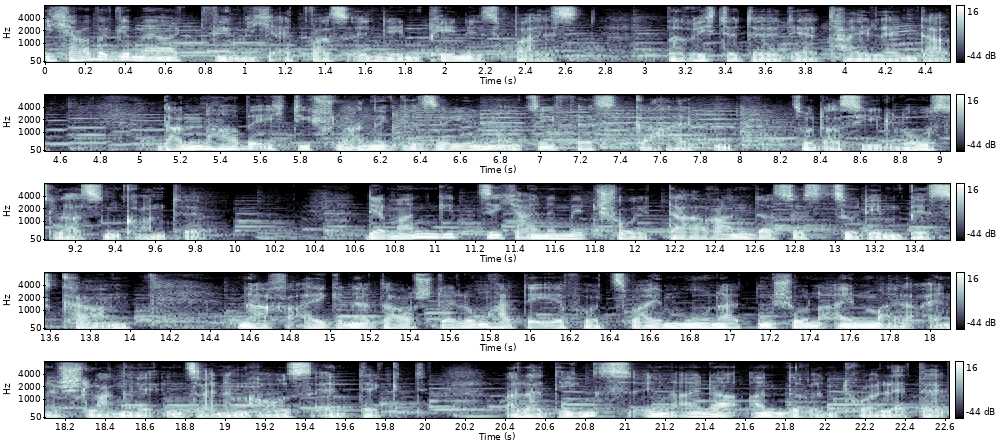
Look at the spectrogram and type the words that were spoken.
Ich habe gemerkt, wie mich etwas in den Penis beißt, berichtete der Thailänder. Dann habe ich die Schlange gesehen und sie festgehalten, sodass sie loslassen konnte. Der Mann gibt sich eine Mitschuld daran, dass es zu dem Biss kam. Nach eigener Darstellung hatte er vor zwei Monaten schon einmal eine Schlange in seinem Haus entdeckt, allerdings in einer anderen Toilette,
